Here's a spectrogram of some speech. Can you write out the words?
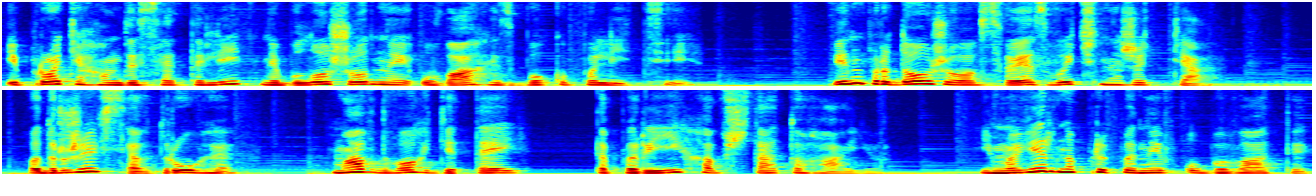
і протягом десятиліть не було жодної уваги з боку поліції. Він продовжував своє звичне життя, одружився вдруге, мав двох дітей та переїхав в штат Огайо. Ймовірно, припинив убивати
